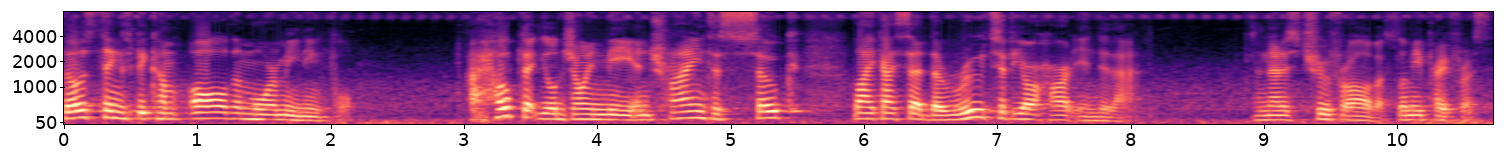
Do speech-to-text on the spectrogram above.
those things become all the more meaningful. I hope that you'll join me in trying to soak, like I said, the roots of your heart into that. And that is true for all of us. Let me pray for us.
